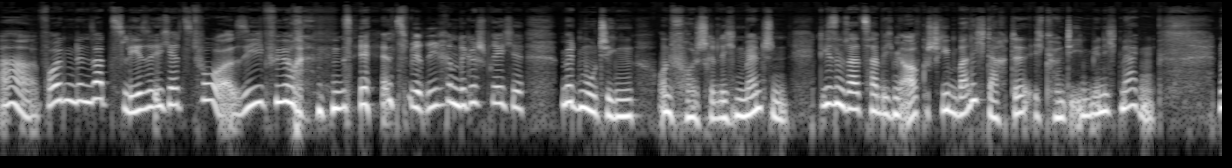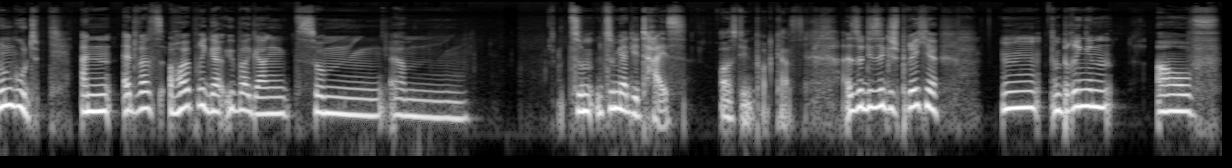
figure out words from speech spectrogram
Ah, folgenden Satz lese ich jetzt vor. Sie führen sehr inspirierende Gespräche mit mutigen und fortschrittlichen Menschen. Diesen Satz habe ich mir aufgeschrieben, weil ich dachte, ich könnte ihn mir nicht merken. Nun gut, ein etwas holpriger Übergang zum, ähm, zum, zu mehr Details aus den Podcasts. Also diese Gespräche mh, mm, bringen auf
